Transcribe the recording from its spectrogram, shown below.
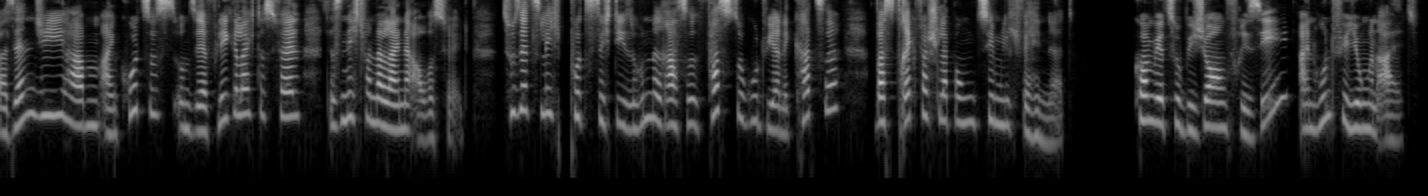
Basenji haben ein kurzes und sehr pflegeleichtes Fell, das nicht von alleine ausfällt. Zusätzlich putzt sich diese Hunderasse fast so gut wie eine Katze, was Dreckverschleppungen ziemlich verhindert. Kommen wir zu Bichon Frisé, ein Hund für Jung und Alt.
